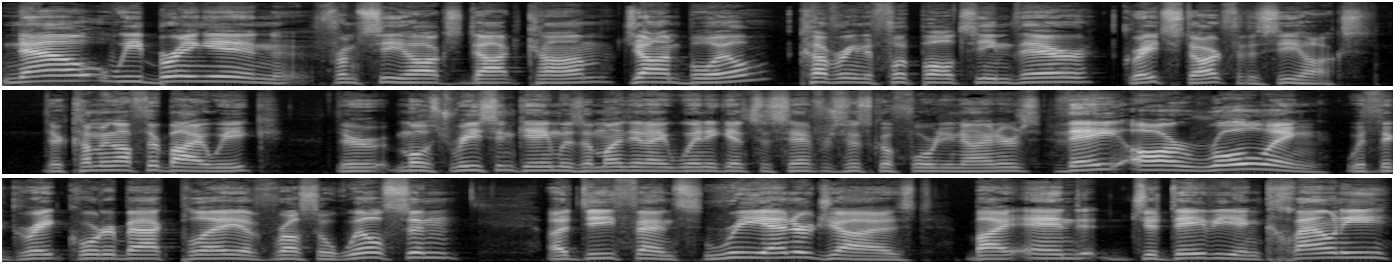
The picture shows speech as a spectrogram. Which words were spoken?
now we bring in from Seahawks.com John Boyle, covering the football team there. Great start for the Seahawks. They're coming off their bye week. Their most recent game was a Monday night win against the San Francisco 49ers. They are rolling with the great quarterback play of Russell Wilson, a defense re energized by end Jadeveon Clowney.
